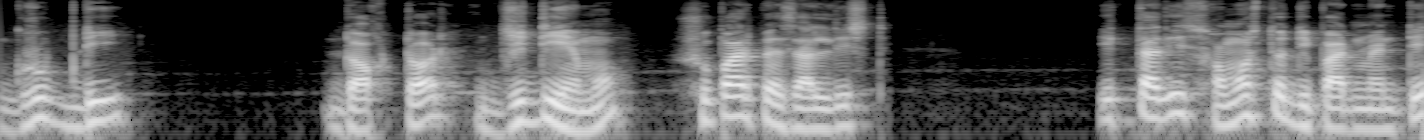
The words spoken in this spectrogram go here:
group D doctor GDMO super specialist ইত্যাদি সমস্ত ডিপার্টমেন্টে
